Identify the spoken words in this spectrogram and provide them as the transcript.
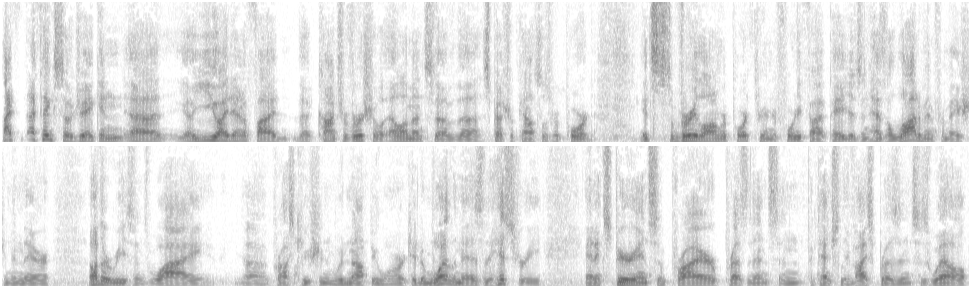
I, I, think so, Jake. And uh, you, know, you, identified the controversial elements of the special counsel's report. It's a very long report, 345 pages, and has a lot of information in there. Other reasons why uh, prosecution would not be warranted, and one of them is the history and experience of prior presidents and potentially vice presidents as well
